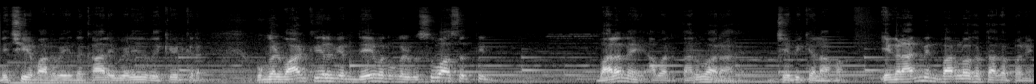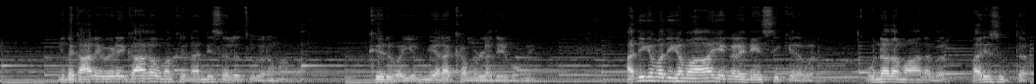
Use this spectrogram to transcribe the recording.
நிச்சயமாகவே இந்த காலை வேளையில் இதை கேட்கிற உங்கள் வாழ்க்கையிலும் என் தேவன் உங்கள் விசுவாசத்தின் பலனை அவர் தருவாராக. ஜெபிக்கலாமா? எங்கள் அன்பின் பரலோக தகப்பனே இந்த காலை வேலைக்காக உமக்கு நன்றி செலுத்துகிறோம் அப்பா. கிருவையும் இரக்கமுள்ள தெய்வமே. அதிகம் அதிகமாக எங்களை நேசிக்கிறவர் உன்னதமானவர் பரிசுத்தர்.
